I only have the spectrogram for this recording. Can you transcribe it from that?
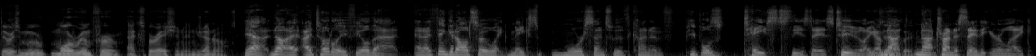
there was more, more room for exploration in general. Yeah, no, I, I totally feel that, and I think it also like makes more sense with kind of people's tastes these days too. Like, Exactly. I'm not not trying to say that you're like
